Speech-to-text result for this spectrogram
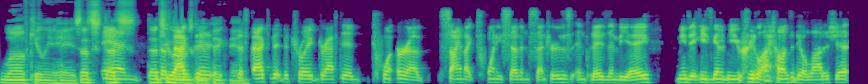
Love Killian Hayes. That's that's And that's who I was going to pick, man. The fact that Detroit drafted tw- or uh, signed like 27 centers in today's NBA means that he's going to be relied on to do a lot of shit.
